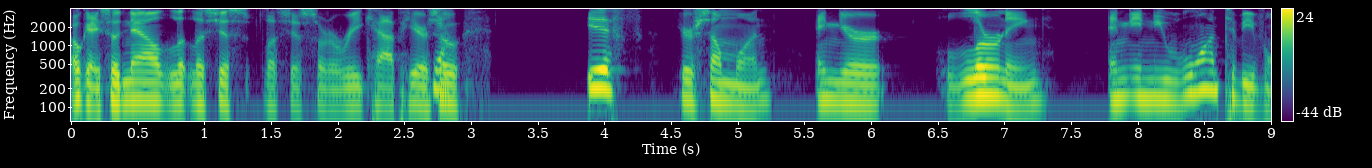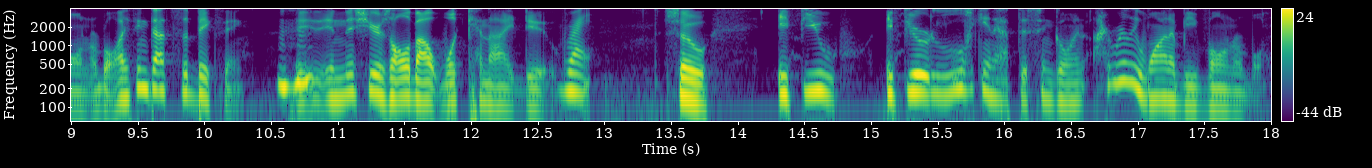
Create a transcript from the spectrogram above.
Okay, so now let, us just let's just sort of recap here. So, if you're someone and you're learning and, and you want to be vulnerable, I think that's the big thing. Mm-hmm. In this year is all about what can I do. Right. So, if you if you're looking at this and going, I really want to be vulnerable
